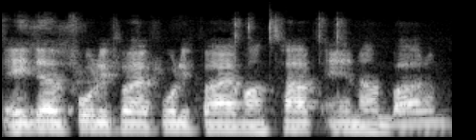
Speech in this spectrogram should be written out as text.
A-Dub 45, 45 on top and on bottom.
